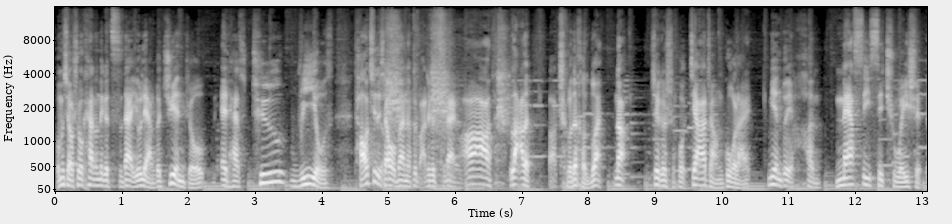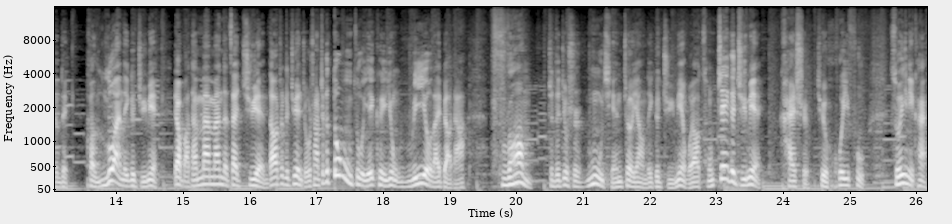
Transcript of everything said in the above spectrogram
我们小时候看到那个磁带有两个卷轴，it has two reels。淘气的小伙伴呢会把这个磁带啊拉的啊扯得很乱，那这个时候家长过来。面对很 messy situation，对不对？很乱的一个局面，要把它慢慢的再卷到这个卷轴上。这个动作也可以用 real 来表达。From 指的就是目前这样的一个局面，我要从这个局面开始去恢复。所以你看，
